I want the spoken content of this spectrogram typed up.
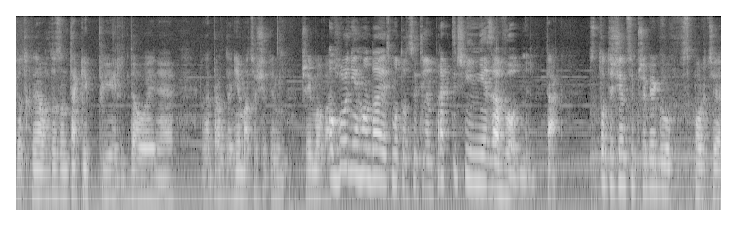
dotknęło. To są takie pierdoły, nie? Naprawdę nie ma co się tym przejmować. Ogólnie Honda jest motocyklem praktycznie niezawodnym. Tak, 100 tysięcy przebiegów w sporcie,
